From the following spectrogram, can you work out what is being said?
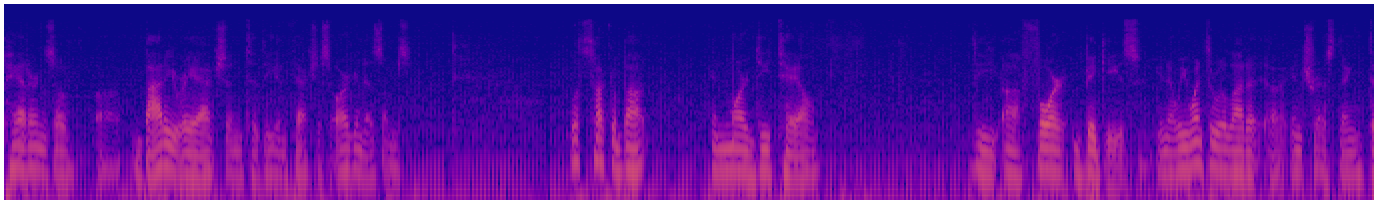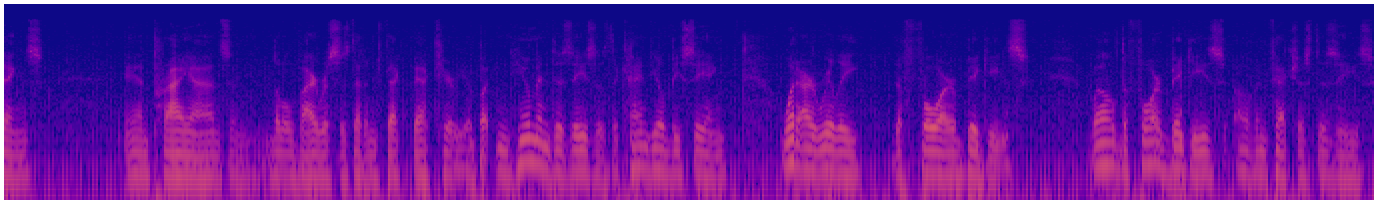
patterns of uh, body reaction to the infectious organisms, let's talk about in more detail the uh, four biggies. You know, we went through a lot of uh, interesting things and prions and little viruses that infect bacteria, but in human diseases, the kind you'll be seeing, what are really the four biggies? Well, the four biggies of infectious disease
